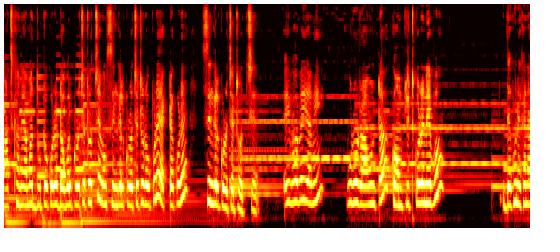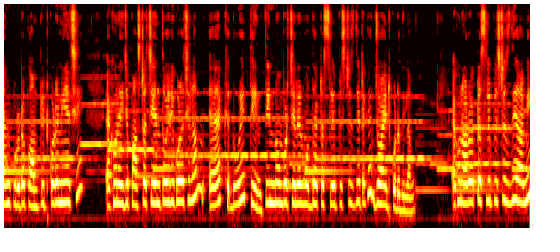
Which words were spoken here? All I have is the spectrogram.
মাঝখানে আমার দুটো করে ডবল ক্রোচেট হচ্ছে এবং সিঙ্গেল ক্রোচেটের ওপরে একটা করে সিঙ্গেল ক্রোচেট হচ্ছে। এইভাবেই আমি পুরো রাউন্ডটা কমপ্লিট করে নেব। দেখুন, এখানে আমি পুরোটা কমপ্লিট করে নিয়েছি। এখন এই যে পাঁচটা চেন তৈরি করেছিলাম, এক, দুই, তিন। তিন নম্বর চেনের মধ্যে একটা স্লিপ স্টিচ দিয়ে এটাকে জয়েন্ট করে দিলাম। এখন আরও একটা স্লিপ স্টিচ দিয়ে আমি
